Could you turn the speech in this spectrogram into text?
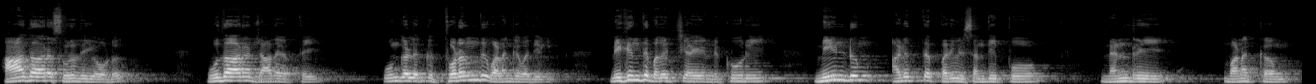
ஆதார சுருதியோடு உதார ஜாதகத்தை உங்களுக்கு தொடர்ந்து வழங்குவதில் மிகுந்த மகிழ்ச்சி என்று கூறி மீண்டும் அடுத்த பதிவில் சந்திப்போம். நன்றி வணக்கம்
